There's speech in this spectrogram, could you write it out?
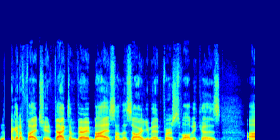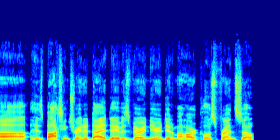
I'm not going to fight you. In fact, I'm very biased on this argument, first of all, because uh, his boxing trainer, Dyah Davis, very near and dear to my heart, close friend. So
